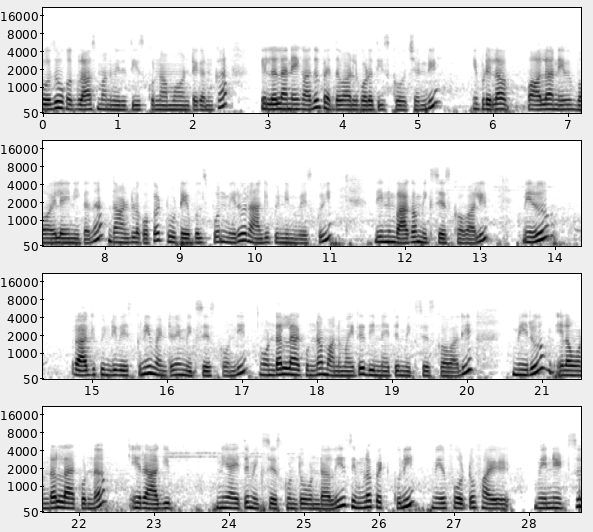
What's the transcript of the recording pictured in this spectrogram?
రోజు ఒక గ్లాస్ మనం ఇది తీసుకున్నాము అంటే కనుక పిల్లలనే కాదు పెద్దవాళ్ళు కూడా తీసుకోవచ్చండి. ఇప్పుడు ఇలా పాలు అనేవి బాయిల్ అయినాయి కదా దాంట్లోకి ఒక టూ టేబుల్ స్పూన్ మీరు రాగి పిండిని వేసుకుని దీన్ని బాగా మిక్స్ చేసుకోవాలి. మీరు రాగి పిండి వేసుకుని వెంటనే మిక్స్ చేసుకోండి. ఉండలు లేకుండా మనమైతే దీన్ని అయితే మిక్స్ చేసుకోవాలి. మీరు ఇలా ఉండలు లేకుండా ఈ రాగిని అయితే మిక్స్ చేసుకుంటూ ఉండాలి. సిమ్లో పెట్టుకుని మీరు ఫోర్ టు ఫైవ్ మినిట్స్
